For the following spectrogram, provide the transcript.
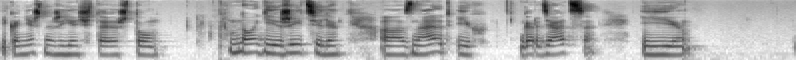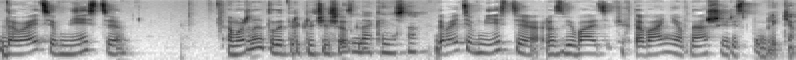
И, конечно же, я считаю, что многие жители э, знают их, гордятся, и давайте вместе а можно я туда переключить сейчас? Да, конечно. Давайте вместе развивать фехтование в нашей республике.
